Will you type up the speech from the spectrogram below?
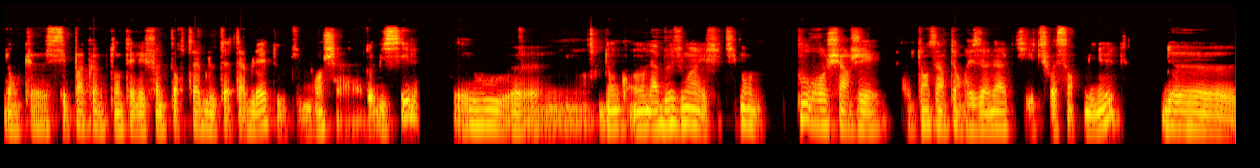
Donc euh, c'est pas comme ton téléphone portable ou ta tablette où tu branches à domicile où euh, donc on a besoin effectivement pour recharger dans un temps raisonnable qui est de 60 minutes de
